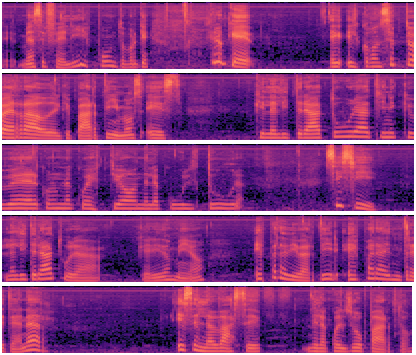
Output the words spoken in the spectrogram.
eh, me hace feliz, punto. Porque creo que el, concepto errado del que partimos es que la literatura tiene que ver con una cuestión de la cultura. Sí, sí, la literatura, queridos míos, es para divertir, es para entretener. Esa es la base de la cual yo parto.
